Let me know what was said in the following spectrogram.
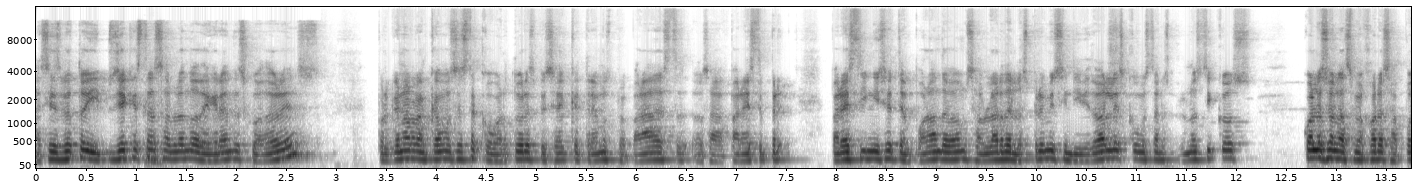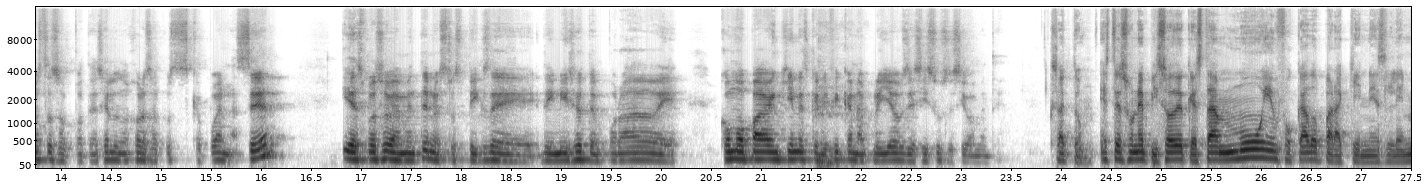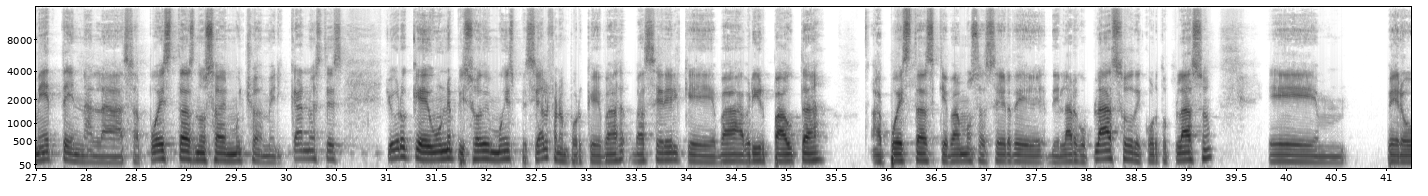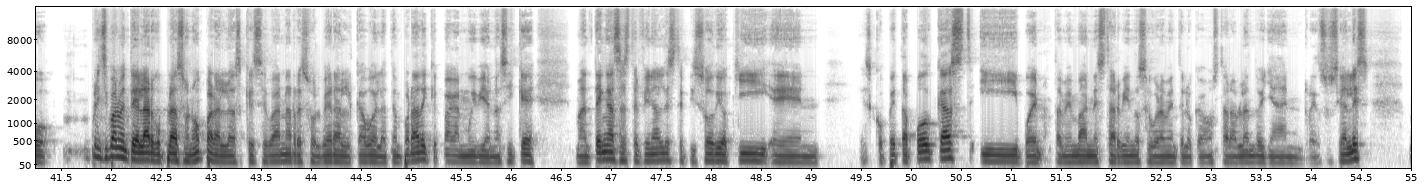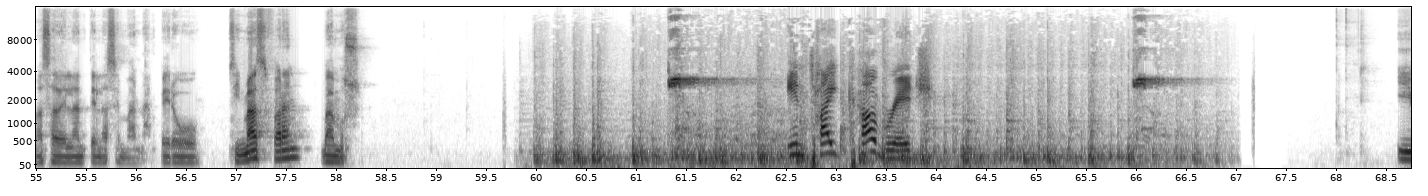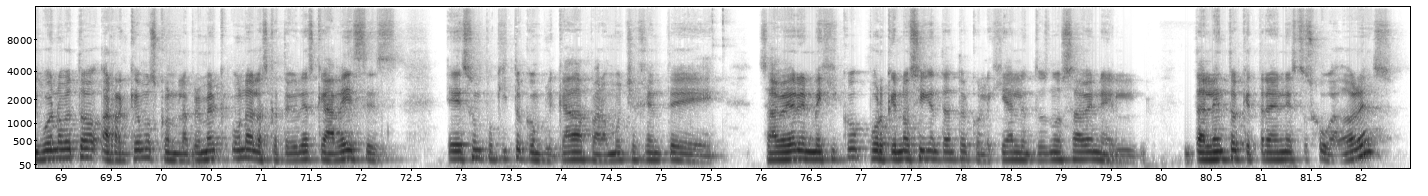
Así es, Beto. Y pues ya que estás hablando de grandes jugadores, ¿por qué no arrancamos esta cobertura especial que tenemos preparada o sea, para, este para este inicio de temporada? Vamos a hablar de los premios individuales, cómo están los pronósticos, cuáles son las mejores apuestas o potenciales mejores apuestas que pueden hacer. Y después, obviamente, nuestros picks de, de inicio de temporada de cómo pagan quienes califican a playoffs y así sucesivamente. Exacto. Este es un episodio que está muy enfocado para quienes le meten a las apuestas, no saben mucho de americano. Este es, yo creo que un episodio muy especial, Fran, porque va, a ser el que va a abrir pauta a apuestas que vamos a hacer de, largo plazo, de corto plazo, em, pero principalmente de largo plazo, ¿no? Para las que se van a resolver al cabo de la temporada y que pagan muy bien. Así que mantengas hasta el final de este episodio aquí en Escopeta Podcast y bueno, también van a estar viendo seguramente lo que vamos a estar hablando ya en redes sociales más adelante en la semana. Pero sin más, Faran, vamos. In tight coverage. Y bueno, Beto, arranquemos con la primera, una de las categorías que a veces es un poquito complicada para mucha gente saber en México porque no siguen tanto el colegial, entonces no saben el talento que traen estos jugadores.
